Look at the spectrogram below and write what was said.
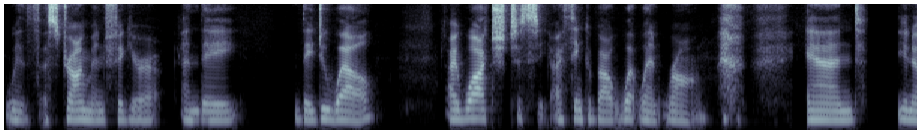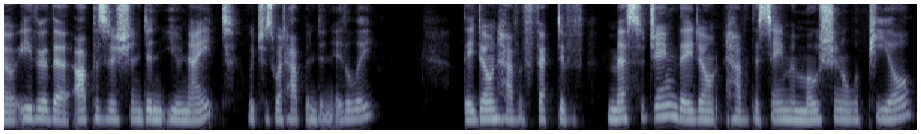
with a strongman figure and they they do well. I watch to see, I think about what went wrong. and, you know, either the opposition didn't unite, which is what happened in Italy. They don't have effective messaging. They don't have the same emotional appeal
